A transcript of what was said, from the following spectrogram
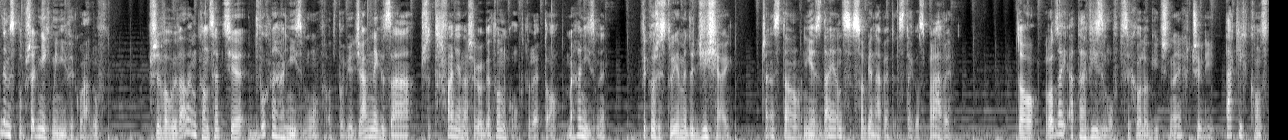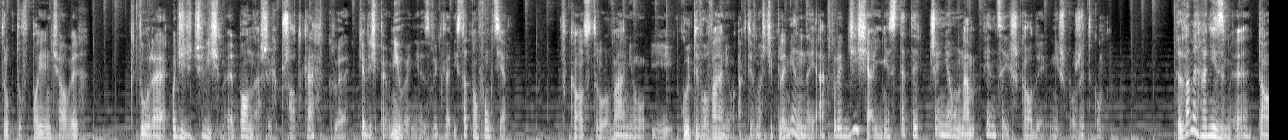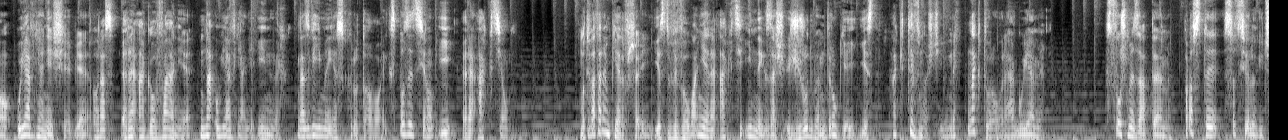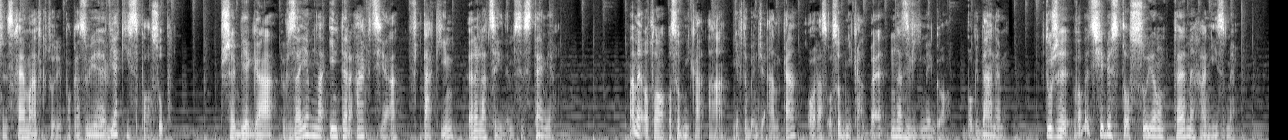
jednym z poprzednich mini wykładów przywoływałem koncepcję dwóch mechanizmów odpowiedzialnych za przetrwanie naszego gatunku, które to mechanizmy wykorzystujemy do dzisiaj, często nie zdając sobie nawet z tego sprawy. To rodzaj atawizmów psychologicznych, czyli takich konstruktów pojęciowych, które odziedziczyliśmy po naszych przodkach, które kiedyś pełniły niezwykle istotną funkcję w konstruowaniu i kultywowaniu aktywności plemiennej, a które dzisiaj niestety czynią nam więcej szkody niż pożytku. Te dwa mechanizmy to ujawnianie siebie oraz reagowanie na ujawnianie innych. Nazwijmy je skrótowo ekspozycją i reakcją. Motywatorem pierwszej jest wywołanie reakcji innych, zaś źródłem drugiej jest aktywność innych, na którą reagujemy. Stwórzmy zatem prosty socjologiczny schemat, który pokazuje w jaki sposób przebiega wzajemna interakcja w takim relacyjnym systemie. Mamy oto osobnika A, niech to będzie Anka, oraz osobnika B, nazwijmy go Bogdanem, którzy wobec siebie stosują te mechanizmy.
